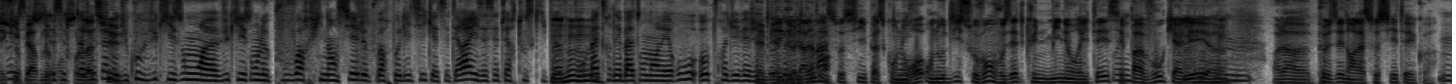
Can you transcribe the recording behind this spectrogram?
Et qu'ils perdent le contrôle là-dessus. Mais du coup, vu qu'ils ont, euh, vu qu'ils ont le pouvoir financier, le pouvoir politique, etc., ils essaient de faire tout ce qu'ils peuvent pour mm-hmm. mettre des bâtons dans les roues aux produits végétaux. Et, de la masse aussi, parce qu'on nous, on nous dit souvent, vous êtes qu'une minorité, c'est pas vous qui allez mm-hmm voilà, peser dans la société. Quoi. Mm.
